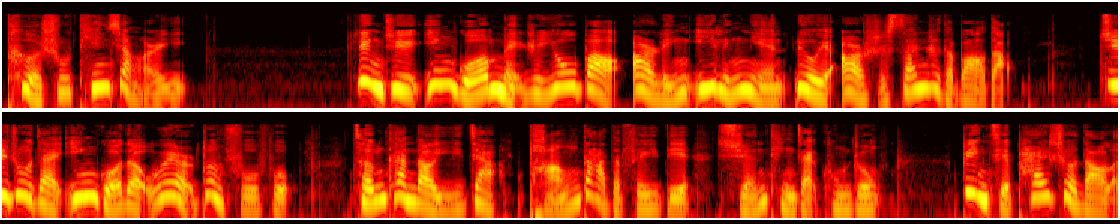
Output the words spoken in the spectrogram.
特殊天象而已。另据英国《每日邮报》二零一零年六月二十三日的报道，居住在英国的威尔顿夫妇曾看到一架庞大的飞碟悬停在空中，并且拍摄到了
